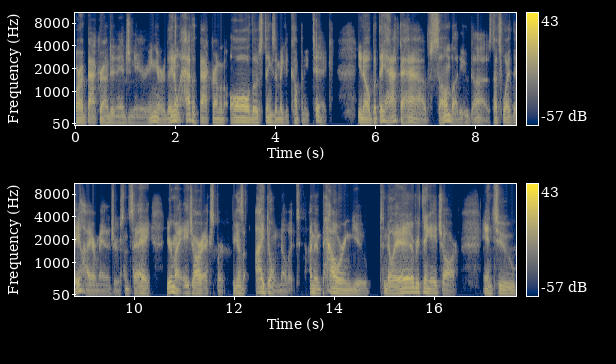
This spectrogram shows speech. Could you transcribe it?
or a background in engineering, or they don't have a background in all those things that make a company tick you know, but they have to have somebody who does. That's why they hire managers and say, Hey, you're my HR expert because I don't know it. I'm empowering you to know everything HR and to,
